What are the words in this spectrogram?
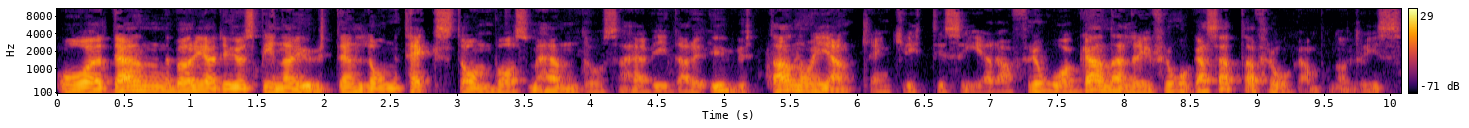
Och den började ju spinna ut en lång text om vad som hände och så här vidare utan att egentligen kritisera frågan eller ifrågasätta frågan på något vis.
